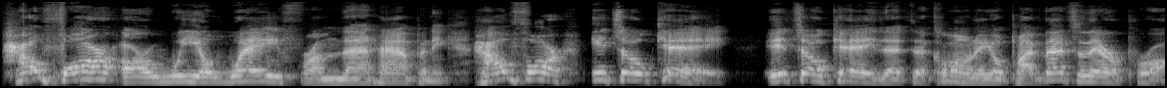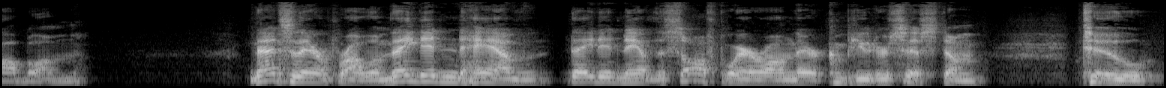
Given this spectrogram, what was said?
How far are we away from that happening? How far? It's okay. It's okay that the colonial pipe, that's their problem. That's their problem. They didn't have they didn't have the software on their computer system to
